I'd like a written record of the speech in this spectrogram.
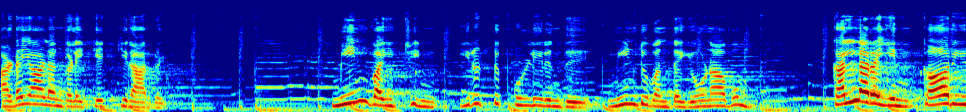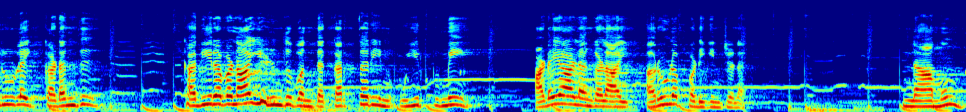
அடையாளங்களை கேட்கிறார்கள். மீன் வயிற்றின் இருட்டுக்குள்ளிருந்து மீண்டு வந்த யோனாவும் கல்லறையின் காரிருளைக் கடந்து கதிரவனாய் எழுந்து வந்த கர்த்தரின் உயிர்ப்புமே அடையாளங்களாய் அருளப்படுகின்றன நாமும்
